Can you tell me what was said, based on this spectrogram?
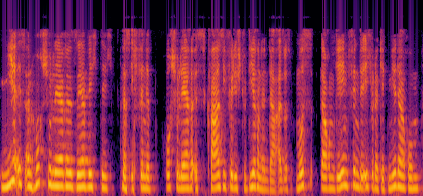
Mir ist an Hochschullehre sehr wichtig, dass ich finde, Hochschullehre ist quasi für die Studierenden da. Also es muss darum gehen, finde ich, oder geht mir darum,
